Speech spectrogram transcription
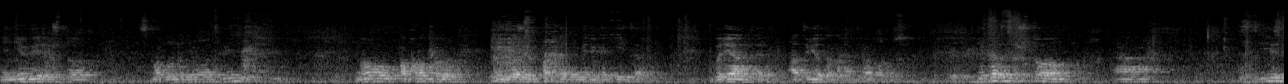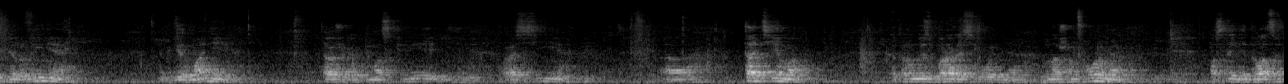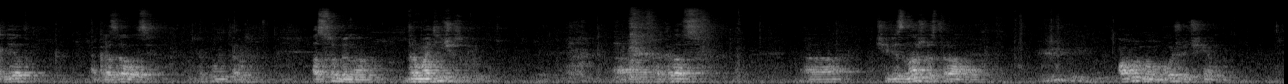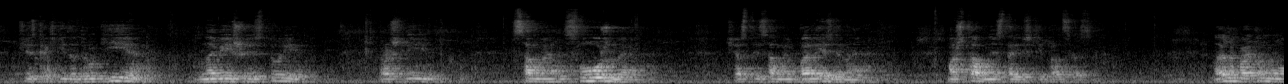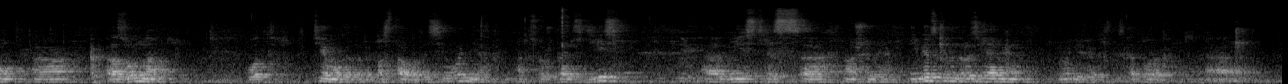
Я не уверен, что смогу на него ответить, но попробую предложить, по крайней мере, какие-то варианты ответа на этот вопрос. Мне кажется, что а, здесь, в Берлине, в Германии, так же, как в Москве и в России, а, та тема, которую мы избрали сегодня в нашем форуме, последние 20 лет оказалась какой-то особенно драматической. А, как раз а, через наши страны, по-моему, больше, чем через какие-то другие новейшие истории прошли самые сложные, часто и самые болезненные, масштабные исторические процессы. Наверное, поэтому э, разумно вот тему, которую поставлена сегодня, обсуждать здесь, вместе с э, нашими немецкими друзьями, многих из которых э,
